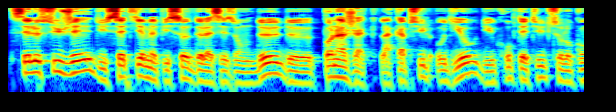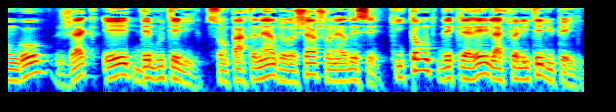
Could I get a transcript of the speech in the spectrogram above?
C'est le sujet du septième épisode de la saison 2 de Pona Jacques, la capsule audio du groupe d'études sur le Congo, Jacques, et Deboutelli, son partenaire de recherche en RDC, qui tente d'éclairer l'actualité du pays.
